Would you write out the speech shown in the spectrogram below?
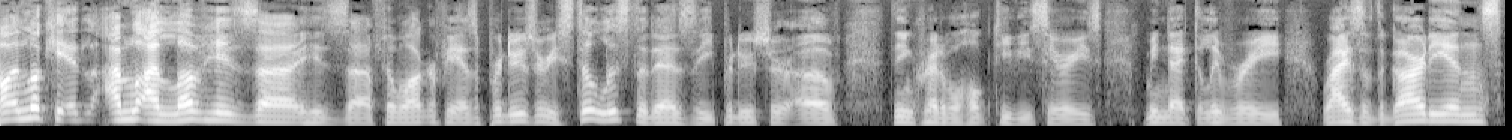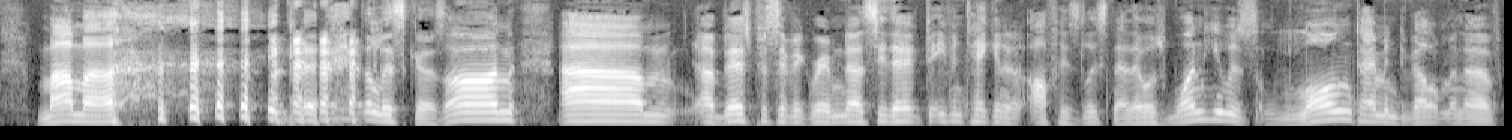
Oh, and look, I'm, I love his uh, his uh, filmography as a producer. He's still listed as the producer of the Incredible Hulk TV series, Midnight Delivery, Rise of the Guardians, Mama. the, list goes on. Um, uh, there's Pacific Rim. No, see, they've even taken it off his list now. There was one he was a long time in development of,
